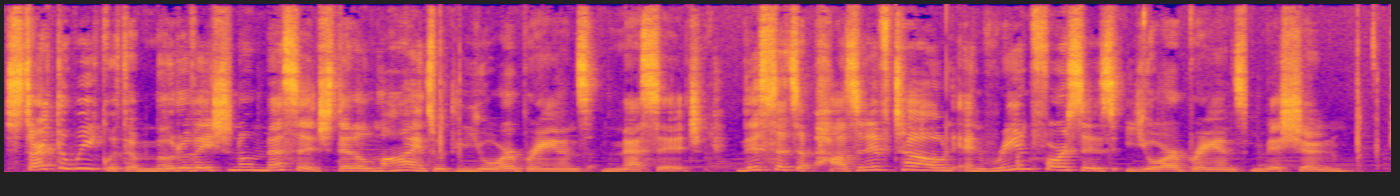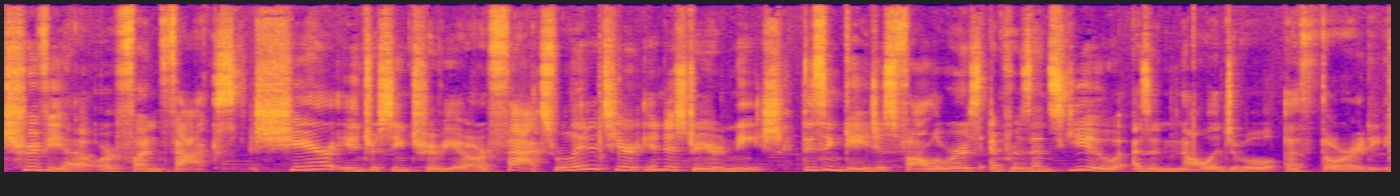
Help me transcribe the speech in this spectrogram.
Start Start the week with a motivational message that aligns with your brand's message. This sets a positive tone and reinforces your brand's mission. Trivia or fun facts. Share interesting trivia or facts related to your industry or niche. This engages followers and presents you as a knowledgeable authority.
